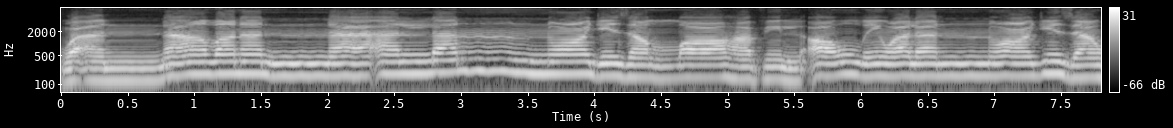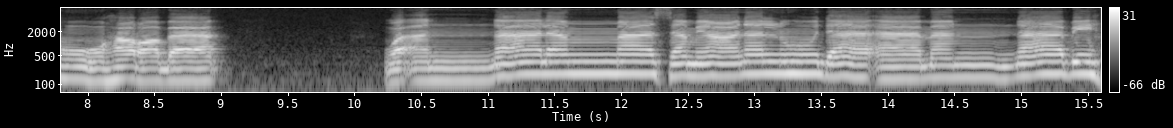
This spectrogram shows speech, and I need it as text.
وأنا ظننا أن لن نعجز الله في الأرض ولن نعجزه هربا وأنا لما سمعنا الهدى آمنا به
